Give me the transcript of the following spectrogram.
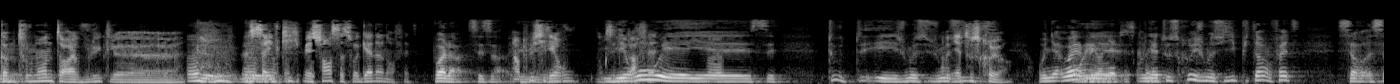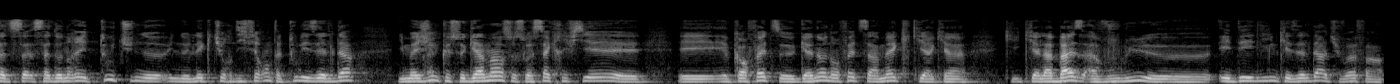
Comme euh, tout le monde, t'aurais voulu que le, que- le sidekick méchant, ça soit Ganon, en fait. Voilà, c'est ça. En Et- plus, il est roux. Donc il est parfait. roux et, et c'est tout. Et je me suis, je me On y a suis tous cru. Hein. On y a, ouais, Oui, mais on y a tous on cru. y a tous cru et je me suis dit, putain, en fait, ça, ça, ça, ça donnerait toute une, une lecture différente à tous les Zelda. Imagine que ce gamin se soit sacrifié et, et, et qu'en fait, euh, Ganon, en fait, c'est un mec qui a, qui a, qui, qui à la base a voulu euh, aider Link et Zelda, tu vois. Enfin,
